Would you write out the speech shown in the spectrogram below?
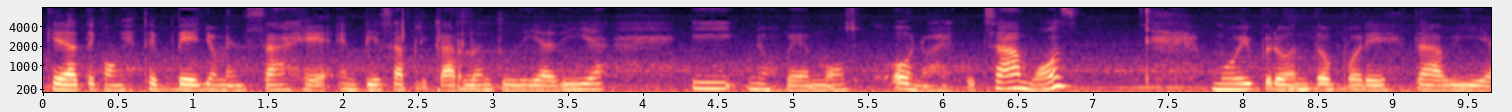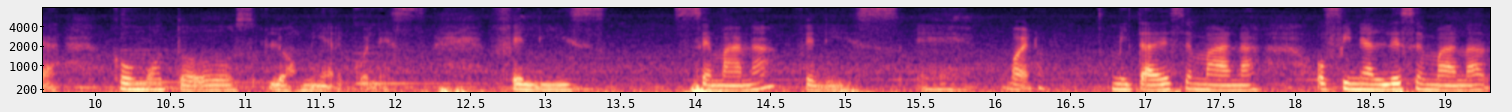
quédate con este bello mensaje, empieza a aplicarlo en tu día a día y nos vemos o nos escuchamos muy pronto por esta vía como todos los miércoles. Feliz semana, feliz, eh, bueno, mitad de semana o final de semana,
